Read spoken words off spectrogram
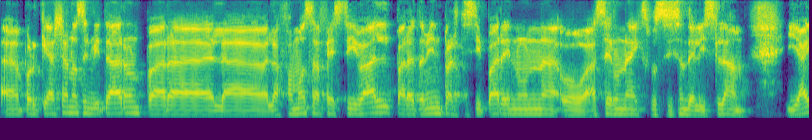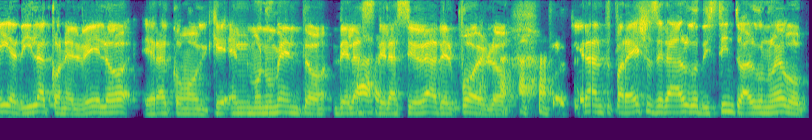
uh, porque allá nos invitaron para la, famosa festival para también participar en una o hacer una exposición del Islam. Y ahí Adila con el velo era como que el monumento de, las, de la ciudad, del pueblo, porque eran, para ellos era algo distinto, algo nuevo.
